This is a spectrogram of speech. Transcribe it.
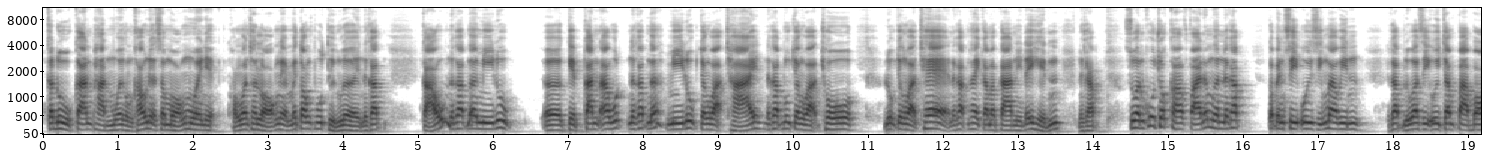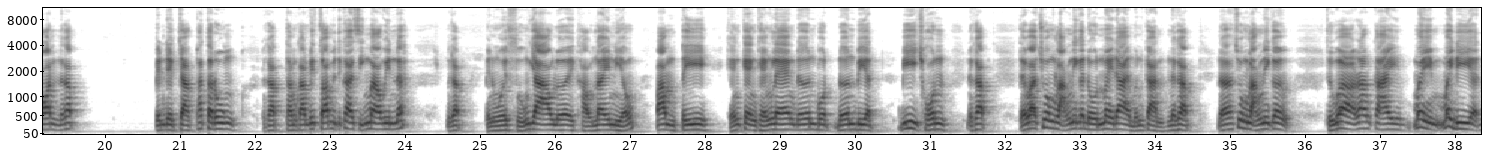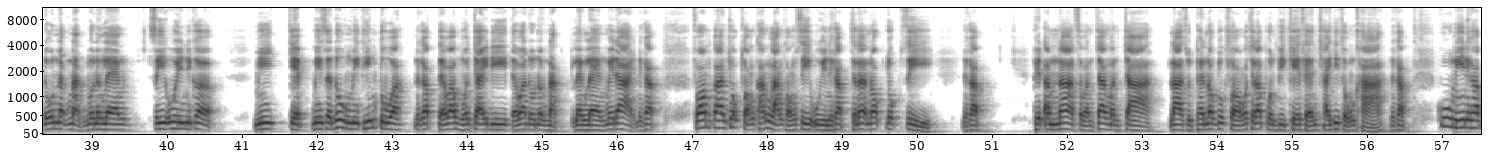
กระดูกการผ่านมวยของเขาเนี่ยสมองมวยเนี่ยของวันฉลองเนี่ยไม่ต้องพูดถึงเลยนะครับ เก๋านะครับนะมีลูกเเก็บกันอาวุธนะครับนะมีลูกจังหวะฉายนะครับ ลูกจังหวะโชว์ลูกจังหวะแช่นะครับ ให้กรรมการนี่ได้เห็นนะครับ ส่วนคู่ชกขาวฝ่ายน้ำเงินนะครับ ก็เป็นซีอุยสิงห์มาวินนะครับ หรือว่าซีอุยจำป่าบอลนะครับ เป็นเด็กจากพัทลุงนะครับทำการฟิซ้อมอยู่ที่ค่ายสิงห์มาวินนะนะครับ เป็นมวยสูงยาวเลย เข่าในเหนียว ปั้มตี ข็งแกร่งแข็งแรงเดินบดเดินเบียดบี้ชนนะครับ แต่ว่าช่วงหลังนี่ก็โดนไม่ได้เหมือนกันนะครับนะช่วงหลังนี่ก็ถือว่าร่างกายไม่ไม่ดีอะโดนหนักๆโดนแรงๆซีอุยนี่ก็มีเจ็บมีสะดุ้งมีทิ้งตัวนะครับแต่ว่าหัวใจดีแต่ว่าโดนหนักๆแรงๆไม่ได้นะครับ ฟอร์มการชก 2 ครั้งหลังของซีอุยนะครับชนะน็อกยก4นะครับเพชรอำนาจสวรรค์จ้างบัญจาล่าสุดแพ้น็อกยก2วัชรพลพีเคแสนชัยที่สงขานะครับคู่นี้นะครับ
